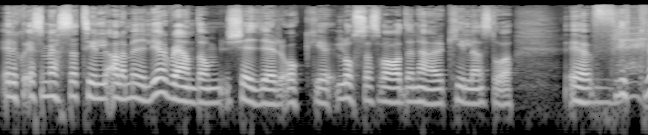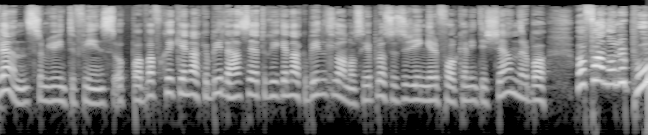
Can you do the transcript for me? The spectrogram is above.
eller smsa till alla möjliga random tjejer och eh, låtsas vara den här killens då eh, flickvän som ju inte finns och bara varför skickar jag nakenbilder? Han säger att du skickar nakenbilder till honom så helt plötsligt så ringer det folk han inte känner och bara vad fan håller du på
